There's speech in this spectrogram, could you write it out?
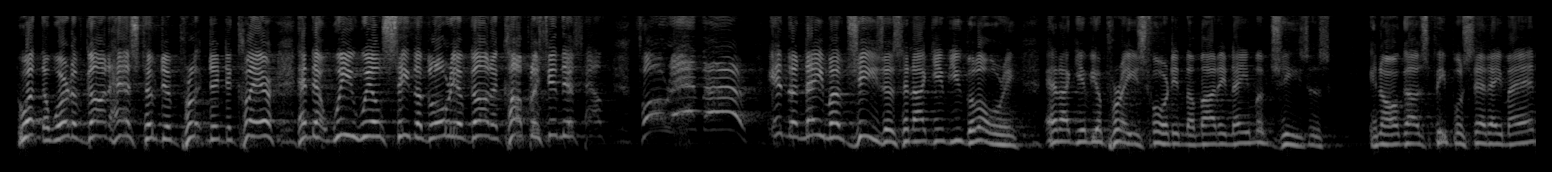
what the Word of God has to, de- declare, and that we will see the glory of God accomplished in this house forever in the name of Jesus. And I give you glory and I give you praise for it in the mighty name of Jesus. And all God's people said, Amen.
